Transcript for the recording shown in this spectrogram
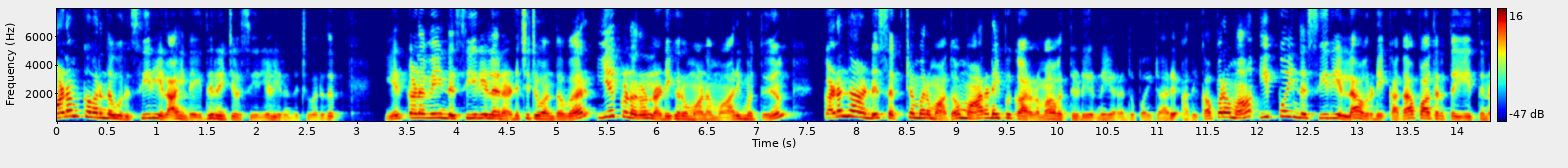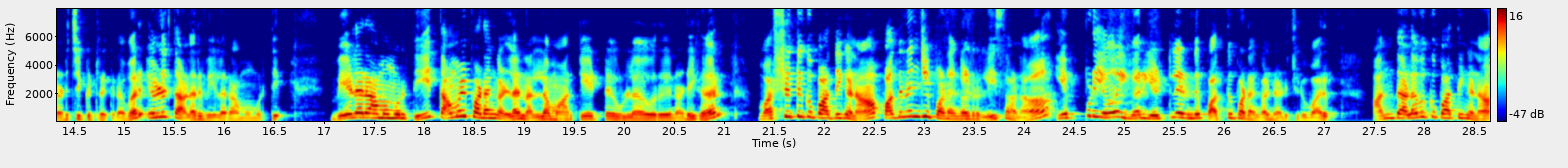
மனம் கவர்ந்த ஒரு சீரியலாக இந்த எதிர்நீச்சல் சீரியல் இருந்துட்டு வருது. ஏற்கனவே இந்த சீரியலை நடிச்சிட்டு வந்தவர் இயக்குனரும் நடிகருமான மாரிமுத்து. கடந்த ஆண்டு செப்டம்பர் மாதம் மாரடைப்பு காரணமாக அவர் திடீர்னு இறந்து போயிட்டாரு. அதுக்கப்புறமா இப்போ இந்த சீரியலில் அவருடைய கதாபாத்திரத்தை ஏற்று நடிச்சுக்கிட்டு இருக்கிறவர் எழுத்தாளர் வேலராமமூர்த்தி. வேலராமமூர்த்தி தமிழ் படங்களில் நல்ல மார்க்கெட்டு உள்ள ஒரு நடிகர். வருஷத்துக்கு பார்த்தீங்கன்னா பதினஞ்சு படங்கள் ரிலீஸ் ஆனால் எப்படியும் இவர் எட்டுலேருந்து பத்து படங்கள் நடிச்சிடுவார். அந்த அளவுக்கு பார்த்தீங்கன்னா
